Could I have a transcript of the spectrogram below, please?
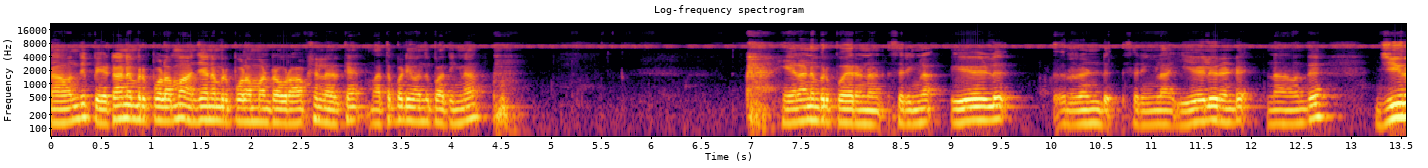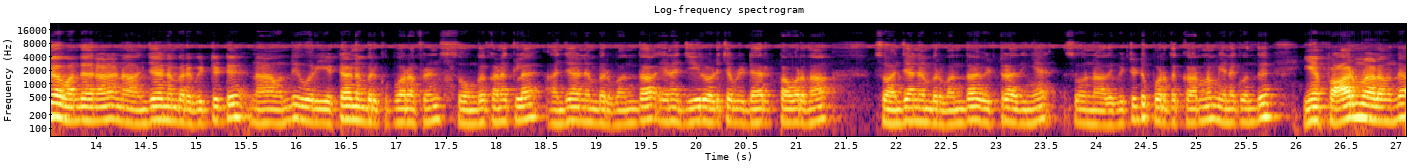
நான் வந்து இப்போ எட்டாம் நம்பர் போகலாமா அஞ்சாம் நம்பர் போகலாமான்ற ஒரு ஆப்ஷனில் இருக்கேன். மற்றபடி வந்து பார்த்திங்கன்னா ஏழாம் நம்பர் போயிடுறேன் நான். சரிங்களா? ஏழு ரெண்டு. சரிங்களா? ஏழு ரெண்டு. நான் வந்து ஜீரோ வந்ததுனால நான் அஞ்சாம் நம்பரை விட்டுட்டு நான் வந்து ஒரு எட்டாம் நம்பருக்கு போகிறேன் ஃப்ரெண்ட்ஸ் ஸோ உங்கள் கணக்கில் அஞ்சாம் நம்பர் வந்தால் ஏன்னா ஜீரோ அடித்து அப்படி டேரக்ட் பவர் தான். ஸோ அஞ்சாம் நம்பர் வந்தால் விட்டுறாதீங்க. ஸோ நான் அதை விட்டுட்டு போகிறதுக்கு காரணம் எனக்கு வந்து என் ஃபார்முலாவில் வந்து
